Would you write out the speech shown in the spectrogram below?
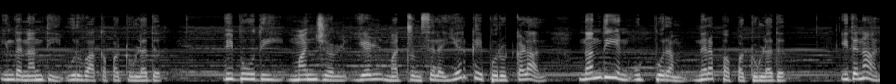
இந்த நந்தி உருவாக்கப்பட்டுள்ளது. விபூதி மஞ்சள் எள் மற்றும் சில இயற்கை பொருட்களால் நந்தியின் உட்புறம் நிரப்பப்பட்டுள்ளது. இதனால்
